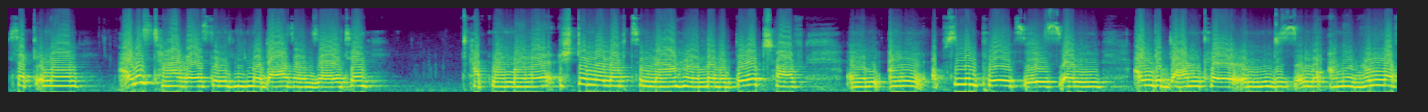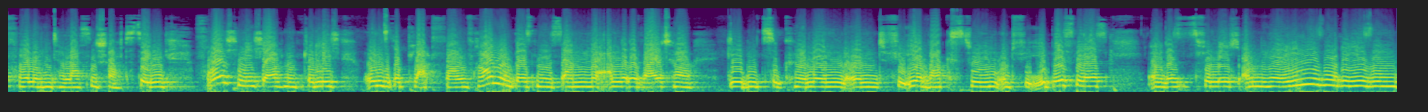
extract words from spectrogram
Ich sage immer, eines Tages, wenn ich nicht mehr da sein sollte, hat man meine Stimme noch zum Nachhören, meine Botschaft, ähm, ob es ein Impuls ist, ähm, ein Gedanke und es ist eine, eine wundervolle Hinterlassenschaft. Deswegen freue ich mich auch natürlich, unsere Plattform Frauen und Business an eine andere weiter geben zu können und für ihr Wachstum und für ihr Business. Äh, das ist für mich ein riesen, riesen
